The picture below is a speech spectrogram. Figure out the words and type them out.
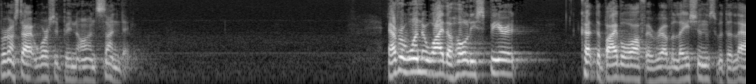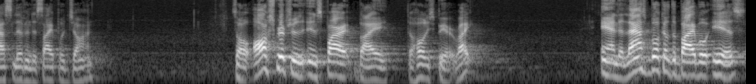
we're going to start worshiping on Sunday. Ever wonder why the Holy Spirit cut the Bible off at Revelations with the last living disciple, John. So all scripture is inspired by the Holy Spirit, right? And the last book of the Bible is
